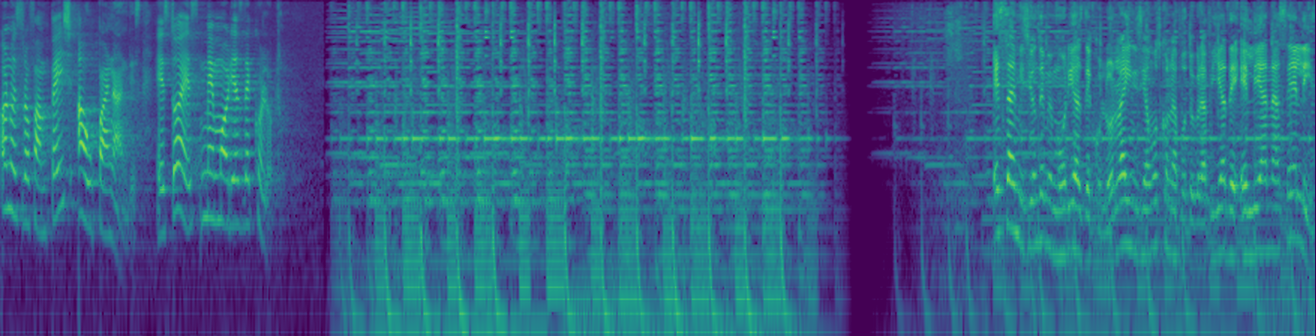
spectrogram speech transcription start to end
o nuestro fanpage aupanandes. Esto es Memorias de Color. Esta emisión de Memorias de Color la iniciamos con la fotografía de Eliana Celis,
